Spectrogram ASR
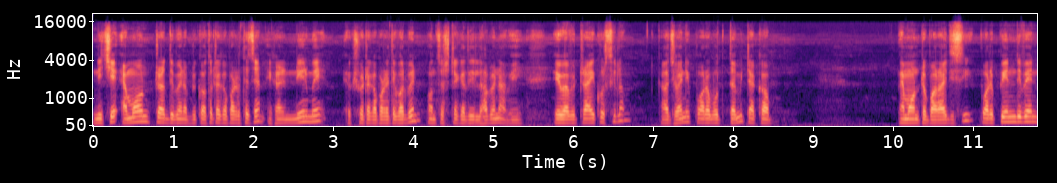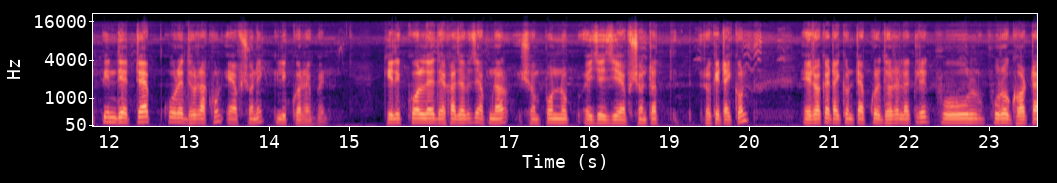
নিচে অ্যামাউন্টটা দেবেন আপনি কত টাকা পাঠাতে চান। এখানে নির্মে একশো টাকা পাঠাতে পারবেন। পঞ্চাশ টাকা দিলে হবে না। আমি এভাবে ট্রাই করছিলাম। কাজ হয়নি। পরবর্তীতে আমি টাকা অ্যামাউন্টটা বাড়াই দিছি। পরে পিন দিবেন পিন দিয়ে ট্যাপ করে ধরে রাখুন এই অপশনে ক্লিক করে রাখবেন। ক্লিক করলে দেখা যাবে যে আপনার সম্পূর্ণ এই যে যে অপশনটা রকেট আইকন এই রকেট আইকন ট্যাপ করে ধরে রাখলে ফুল, পুরো ঘরটা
